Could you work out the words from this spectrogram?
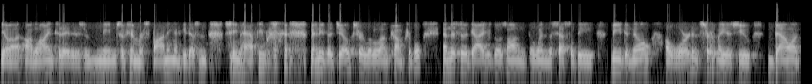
you know, online today. There's memes of him responding, and he doesn't seem happy with many of the jokes are a little uncomfortable. And this is a guy who goes on to win the Cecil B. B. DeMille Award. And certainly, as you balance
